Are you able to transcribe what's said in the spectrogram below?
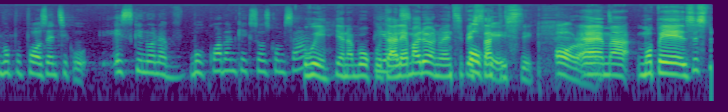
Bon, pour poser un petit coup, est-ce qu'il y en a beaucoup à quelque chose comme ça? Oui, il y en a beaucoup. Allez, donner un petit peu okay. statistique. All right. Um, mon pays, juste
